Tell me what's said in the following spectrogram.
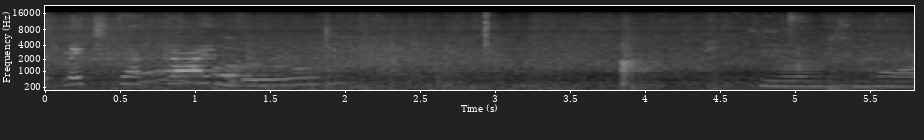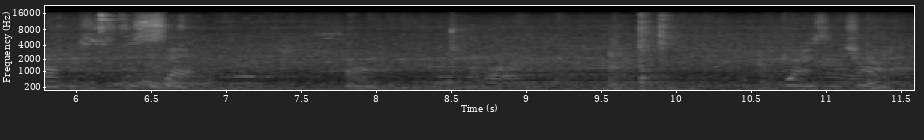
It makes that guy move. Feels more sad. Guys, enjoy.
